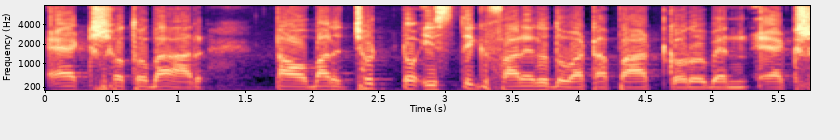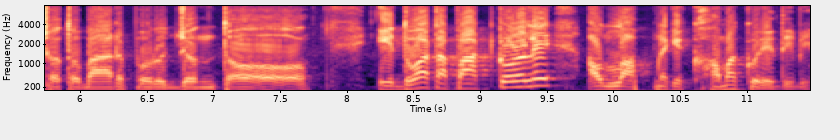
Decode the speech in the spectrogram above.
একশতবার তাওবার ছোট্ট ইস্তিগফারের দোয়াটা পাঠ করবেন একশতবার পর্যন্ত। এই দোয়াটা পাঠ করলে আল্লাহ আপনাকে ক্ষমা করে দিবে।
